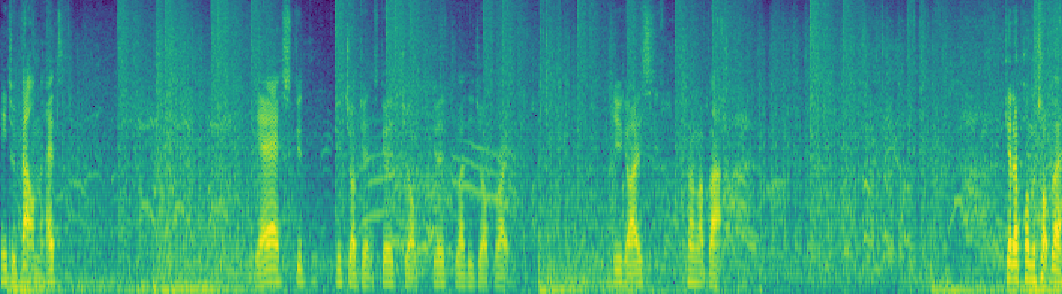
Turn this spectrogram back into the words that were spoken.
He took that on the head. Yes, good good job, gents. Good job. Good bloody job. Right. You guys, climb up that. Get up on the top there.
